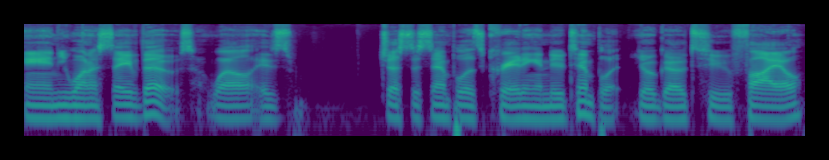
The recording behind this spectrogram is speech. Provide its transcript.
and you want to save those. Well, it's just as simple as creating a new template. You'll go to File,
